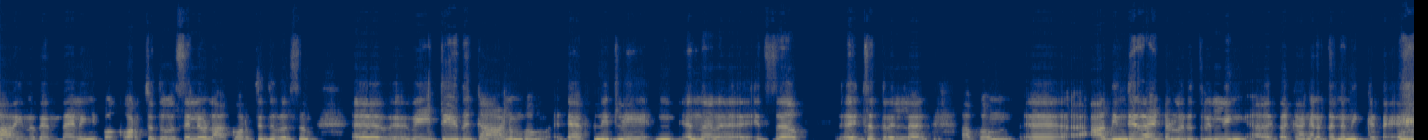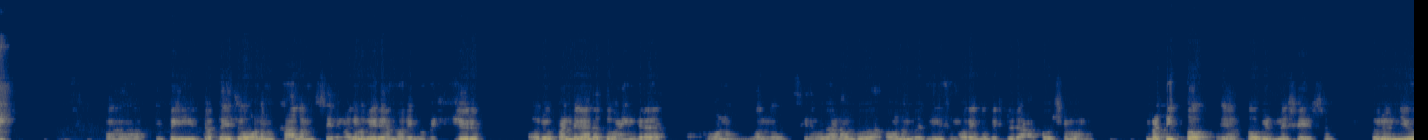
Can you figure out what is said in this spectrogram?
പറയുന്നത്. എന്തായാലും ഇനിയിപ്പോ കുറച്ച് ദിവസമല്ലേ ഉള്ളൂ. ആ കുറച്ച് ദിവസം വെയിറ്റ് ചെയ്ത് കാണുമ്പം ഡെഫിനറ്റ്ലി എന്താണ് ഇറ്റ്സ് ഇറ്റ്സ് എ ത്രില്ലർ അപ്പം അതിന്റെതായിട്ടുള്ള ഒരു ത്രില്ലിങ് ഇതൊക്കെ അങ്ങനെ തന്നെ നിൽക്കട്ടെ ഇപ്പൊ ഈ പ്രത്യേകിച്ച് ഓണം കാലം സിനിമകൾ വരിക എന്ന് പറയുമ്പോൾ വലിയൊരു ഒരു പണ്ട് കാലത്ത് ഭയങ്കര ഓണം വന്നു സിനിമ കാണാൻ പോവുക. ഓണം റിലീസ് എന്ന് പറയുന്നത് വലിയൊരു ആഘോഷമാണ്. ബട്ട് ഇപ്പോ കോവിഡിന് ശേഷം ഒരു ന്യൂ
